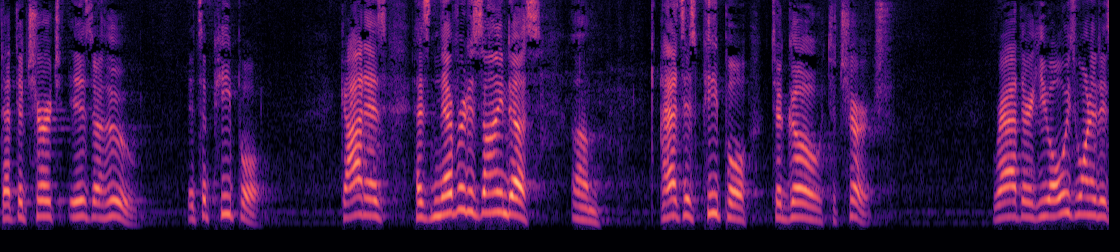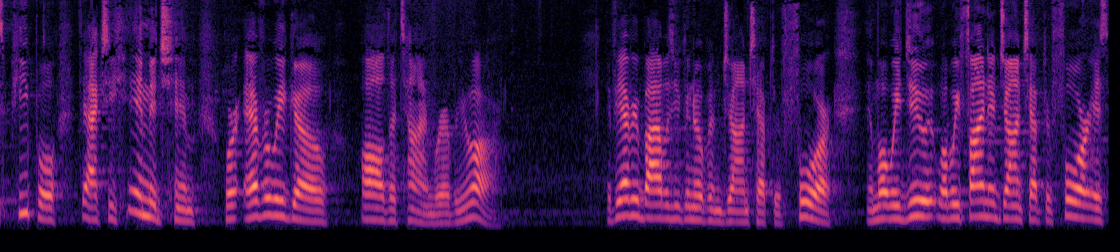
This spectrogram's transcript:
that the church is a who? It's a people. God has, has never designed us um, as his people to go to church. Rather, he always wanted his people to actually image him wherever we go, all the time, wherever you are. If you have your Bibles, you can open John chapter 4. And what we do, what we find in John chapter 4 is,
